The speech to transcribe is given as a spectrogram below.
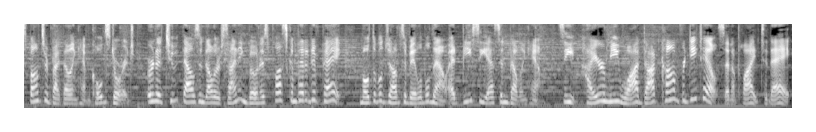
Sponsored by Bellingham Cold Storage. Earn a $2,000 signing bonus plus competitive pay. Multiple jobs available now at BCS in Bellingham. See HireMeWa.com for details and apply today.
